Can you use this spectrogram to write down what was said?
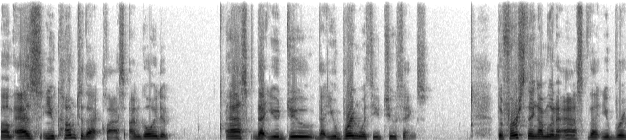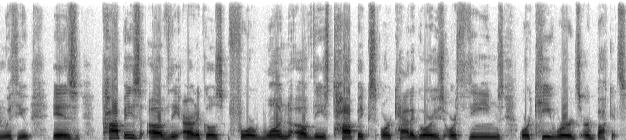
Um, as you come to that class, I'm going to ask that you do, that you bring with you two things. The first thing I'm going to ask that you bring with you is copies of the articles for one of these topics or categories or themes or keywords or buckets.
